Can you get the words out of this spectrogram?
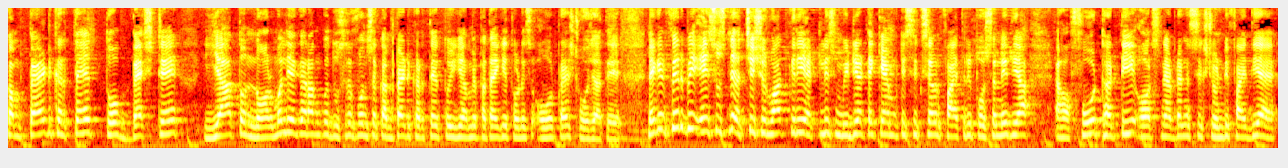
कंपेयर करते हैं तो बेस्ट है। या तो नॉर्मली अगर हमको दूसरे फ़ोन से कंपेयर करते हैं तो ये हमें पता है कि थोड़े से ओवर हो जाते हैं। लेकिन फिर भी एस उसने अच्छी शुरुआत करी at least MediaTek M T six seven five three processor नहीं दिया फोर थर्टी और स्नैपड्रैगन सिक्स ट्वेंटी फाइव दिया है।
